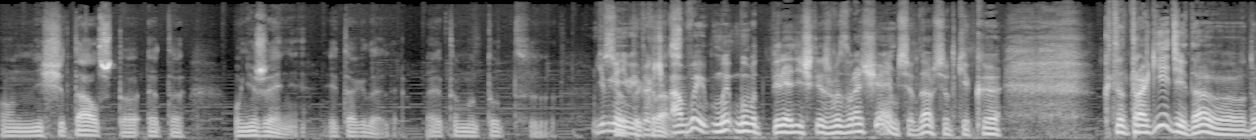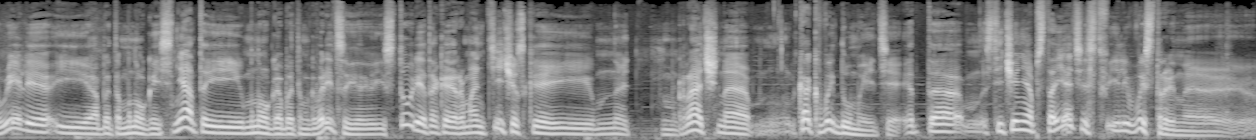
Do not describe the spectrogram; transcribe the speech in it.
Он не считал, что это унижение и так далее. Поэтому тут Евгений Викторович, прекрасно. а вы, мы, мы вот периодически же возвращаемся, да, все-таки к к трагедии, да, дуэли, и об этом много и снято, и много об этом говорится, и история такая романтическая и мрачная. Как вы думаете, это стечение обстоятельств или выстроенная э,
